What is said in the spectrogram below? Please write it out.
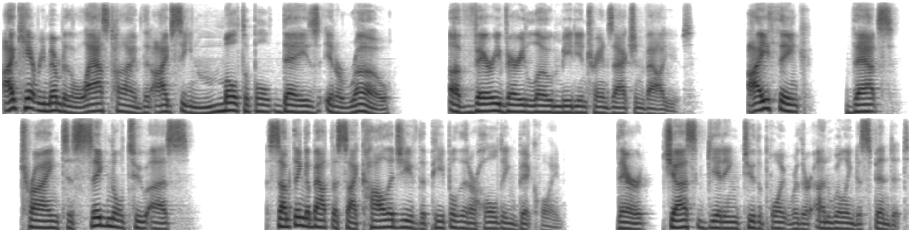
I can't remember the last time that I've seen multiple days in a row of very, very low median transaction values. I think that's trying to signal to us something about the psychology of the people that are holding Bitcoin. They're just getting to the point where they're unwilling to spend it.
